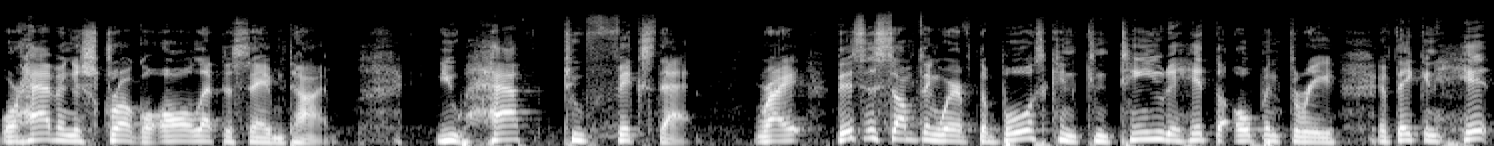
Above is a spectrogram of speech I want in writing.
or having a struggle all at the same time. You have to fix that right? This is something where if the Bulls can continue to hit the open three, if they can hit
